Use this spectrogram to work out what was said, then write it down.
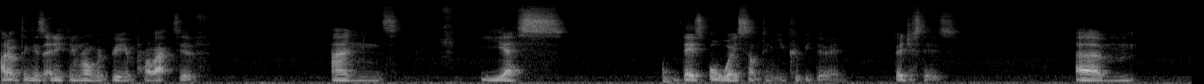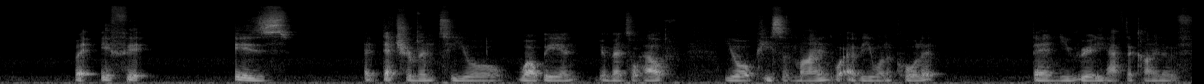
I don't think there's anything wrong with being proactive. And yes, there's always something you could be doing. There just is. Um, but if it is a detriment to your well being, your mental health, your peace of mind, whatever you want to call it, then you really have to kind of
